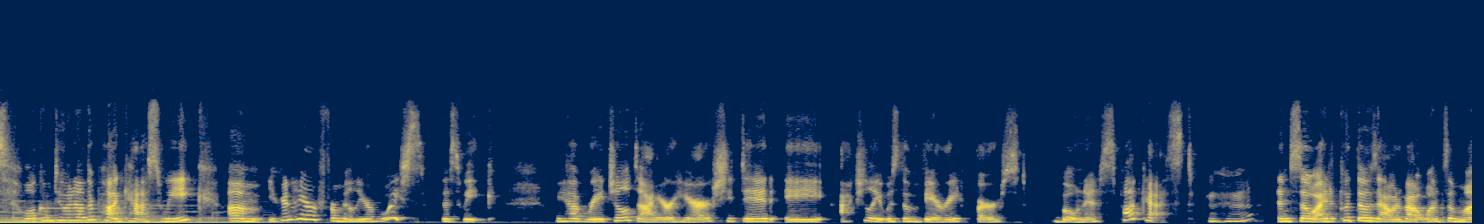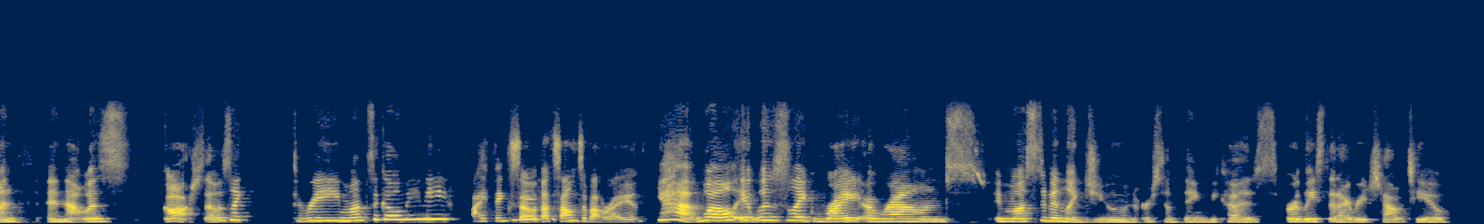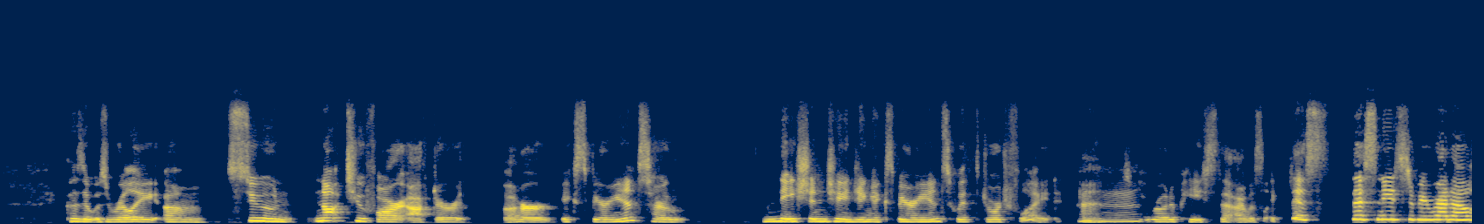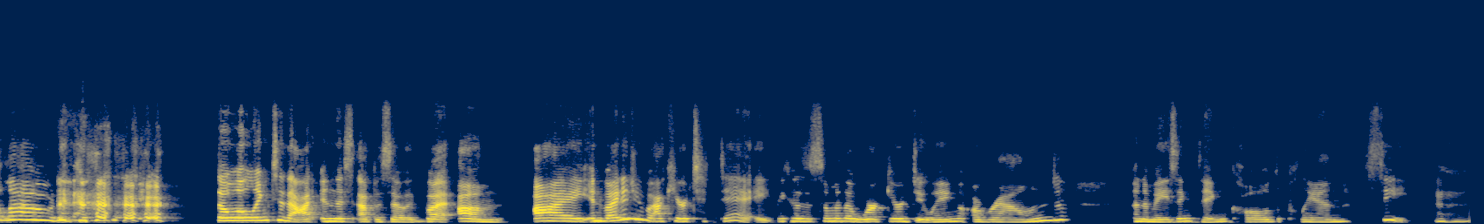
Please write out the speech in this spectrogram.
Right, welcome to another podcast week. Um, you're going to hear a familiar voice this week. We have Rachel Dyer here. She did a, actually, it was the very first bonus podcast. Mm-hmm. And so I put those out about once a month. And that was, gosh, that was like three months ago, maybe. I think so. That sounds about right. Yeah. Well, it was like right around, it must have been like June or something because, or at least that I reached out to you because it was really um, soon, not too far after her experience, her nation changing experience with George Floyd. And mm-hmm. he wrote a piece that I was like, this, this needs to be read out loud. so we'll link to that in this episode. But um, I invited you back here today because of some of the work you're doing around an amazing thing called Plan C. Mm-hmm.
